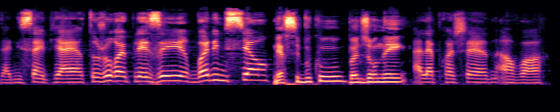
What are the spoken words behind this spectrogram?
Dany Saint-Pierre, toujours un plaisir. Bonne émission. Merci beaucoup. Bonne journée. À la prochaine. Au revoir.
